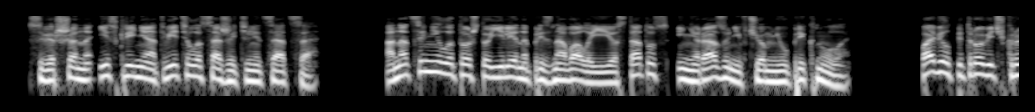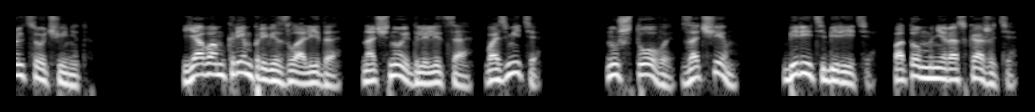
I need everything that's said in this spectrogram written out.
— совершенно искренне ответила сожительница отца. Она ценила то, что Елена признавала ее статус и ни разу ни в чем не упрекнула. Павел Петрович крыльцо чинит. Я вам крем привезла, Лида, ночной для лица. Возьмите. Ну что вы, зачем? Берите, берите, потом мне расскажете.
